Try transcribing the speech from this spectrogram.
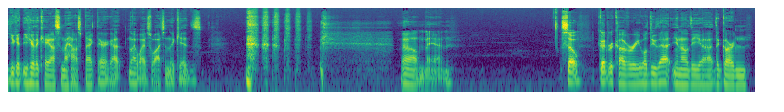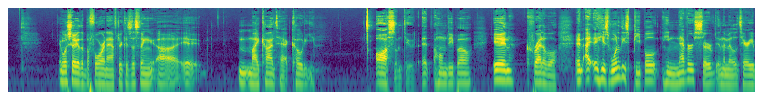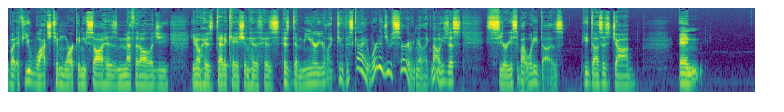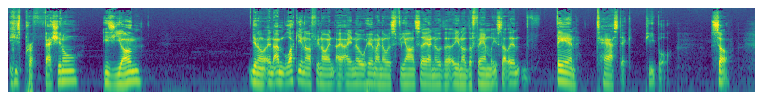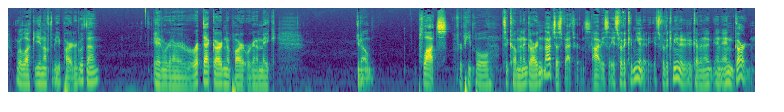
You get you hear the chaos in my house back there. I got my wife's watching the kids. Oh man. So good recovery. We'll do that. You know the uh, the garden, and we'll show you the before and after because this thing. Uh, it, my contact Cody, awesome dude at Home Depot, incredible. And I, he's one of these people. He never served in the military, but if you watched him work and you saw his methodology you know his dedication his his his demeanor you're like dude this guy where did you serve and you're like no he's just serious about what he does he does his job and he's professional he's young you know and i'm lucky enough you know and I, I know him i know his fiance i know the you know the family stuff and fantastic people so we're lucky enough to be partnered with them and we're gonna rip that garden apart. We're gonna make, you know, plots for people to come in and garden. Not just veterans, obviously. It's for the community. It's for the community to come in and, and, and garden.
